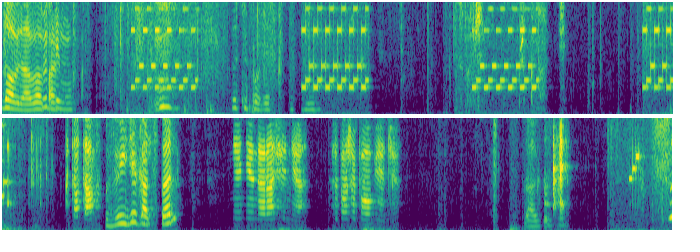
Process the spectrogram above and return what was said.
dobra, bo To ty mów. To ty powiedz. Zobacz, Kto tam? Wyjdzie Kacper? Nie, nie, na razie nie. Chyba, że po obiedzie. Tak. Co?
